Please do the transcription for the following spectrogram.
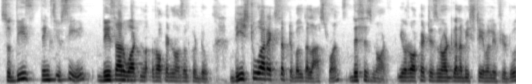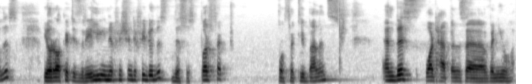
So these things you see, these are what no rocket nozzle could do. These two are acceptable, the last ones, this is not. Your rocket is not gonna be stable if you do this. Your rocket is really inefficient if you do this. This is perfect, perfectly balanced. And this, what happens uh, when you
